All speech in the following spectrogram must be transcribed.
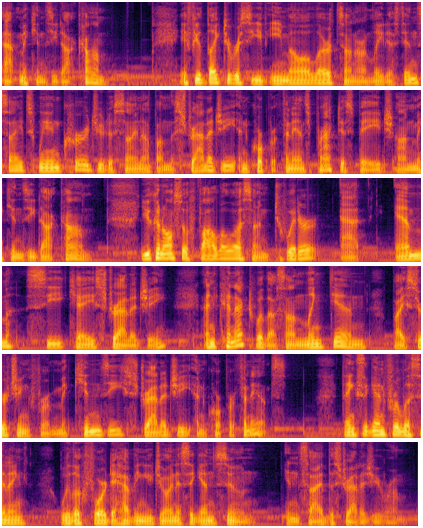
at mckinsey.com. If you'd like to receive email alerts on our latest insights, we encourage you to sign up on the Strategy and Corporate Finance Practice page on McKinsey.com. You can also follow us on Twitter at MCK Strategy and connect with us on LinkedIn by searching for McKinsey Strategy and Corporate Finance. Thanks again for listening. We look forward to having you join us again soon inside the Strategy Room.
